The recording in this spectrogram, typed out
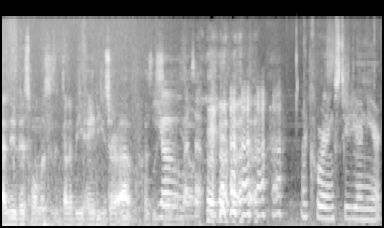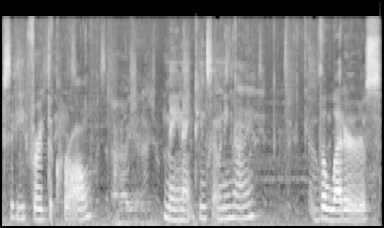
I knew this one was going to be 80s or up. 'cause it Yo, what's up? Recording studio in New York City for The Crawl, Uh-huh, May 1979. The letters,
